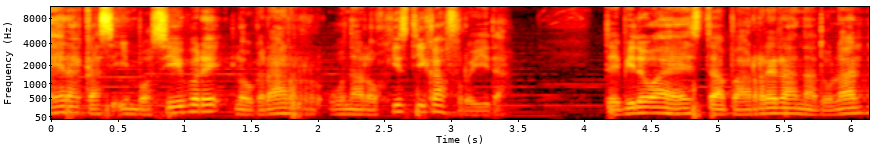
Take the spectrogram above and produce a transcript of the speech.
era casi imposible lograr una logística fluida. Debido a esta barrera natural,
